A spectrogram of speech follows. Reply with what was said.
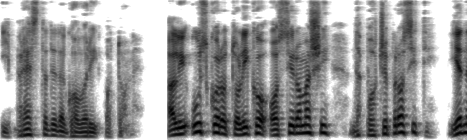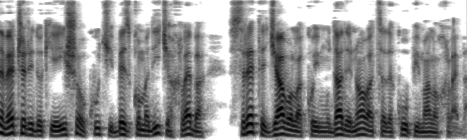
i prestade da govori o tome. Ali uskoro toliko osiromaši da poče prositi. Jedne večeri dok je išao kući bez komadića hleba, srete đavola koji mu dade novaca da kupi malo hleba.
